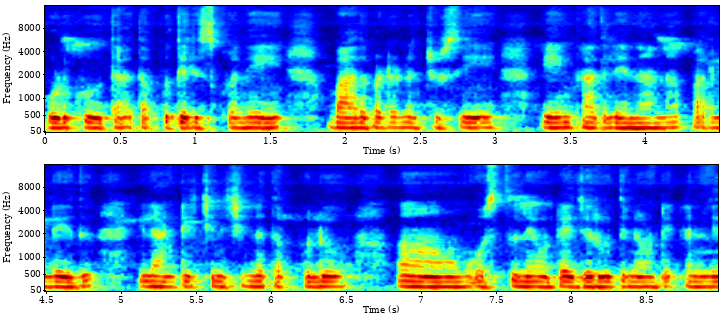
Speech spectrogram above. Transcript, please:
కొడుకు తన తప్పు తెలుసుకొని బాధపడడం చూసి ఏం కాదులే నాన్న పర్లేదు. ఇలాంటి చిన్న చిన్న తప్పులు వస్తూనే ఉంటాయి జరుగుతూనే ఉంటాయి. కానీ నీ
